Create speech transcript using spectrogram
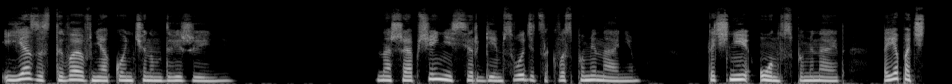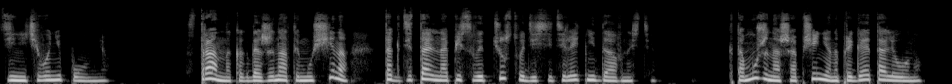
и я застываю в неоконченном движении. Наше общение с Сергеем сводится к воспоминаниям. Точнее, он вспоминает, а я почти ничего не помню. Странно, когда женатый мужчина так детально описывает чувства десятилетней давности. К тому же наше общение напрягает Алену,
